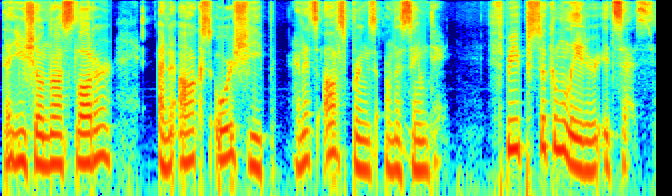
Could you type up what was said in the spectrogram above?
that you shall not slaughter an ox or a sheep and its offsprings on the same day. Three psukim later, it says.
